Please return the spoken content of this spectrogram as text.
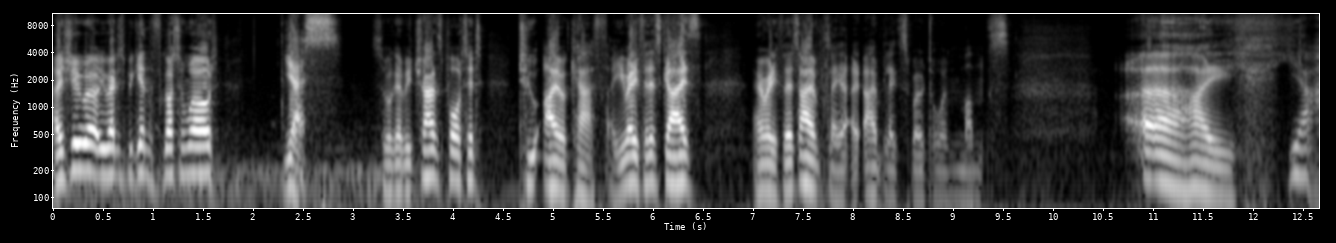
Are you, are you ready to begin the Forgotten World? Yes. So we're going to be transported to Iokath. Are you ready for this, guys? I'm ready for this. I haven't played I haven't played SWTOR in months. Uh, I yeah.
